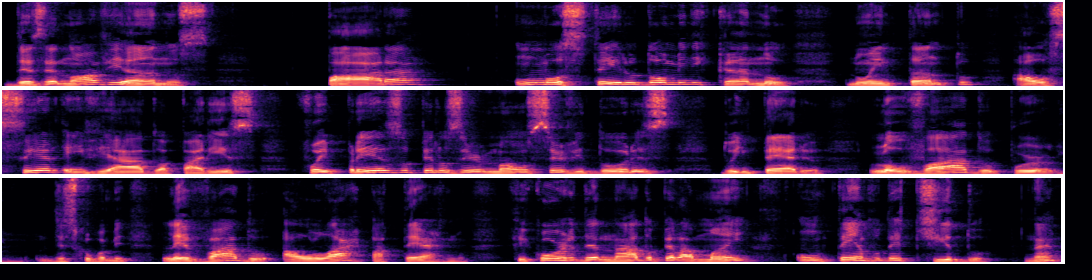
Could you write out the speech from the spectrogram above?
19 anos para um mosteiro dominicano. No entanto, ao ser enviado a Paris, foi preso pelos irmãos servidores do império, louvado por desculpa-me, levado ao lar paterno, ficou ordenado pela mãe um tempo detido, né?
